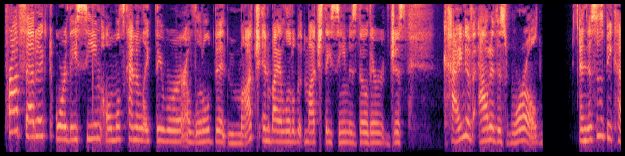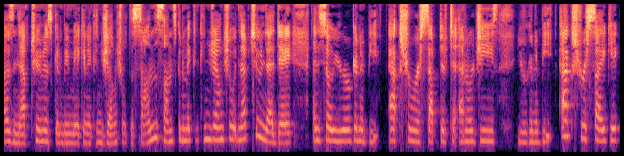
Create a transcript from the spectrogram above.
prophetic or they seem almost kind of like they were a little bit much. And by a little bit much, they seem as though they're just kind of out of this world. And this is because Neptune is going to be making a conjunction with the Sun. The Sun's going to make a conjunction with Neptune that day. And so you're going to be extra receptive to energies. You're going to be extra psychic.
